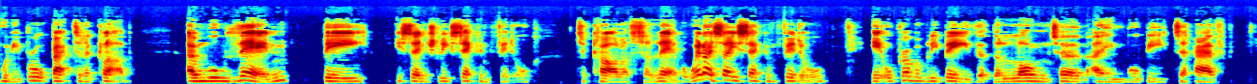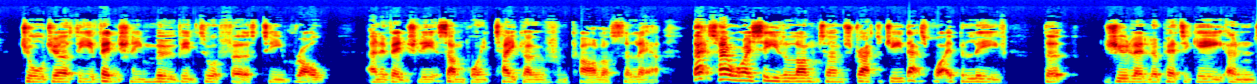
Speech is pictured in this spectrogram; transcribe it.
will be brought back to the club and will then be essentially second fiddle to Carlos Soler. But when I say second fiddle, it will probably be that the long term aim will be to have George Earthy eventually move into a first team role and eventually at some point take over from Carlos Soler. That's how I see the long term strategy. That's what I believe that Julen Lopetegui and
